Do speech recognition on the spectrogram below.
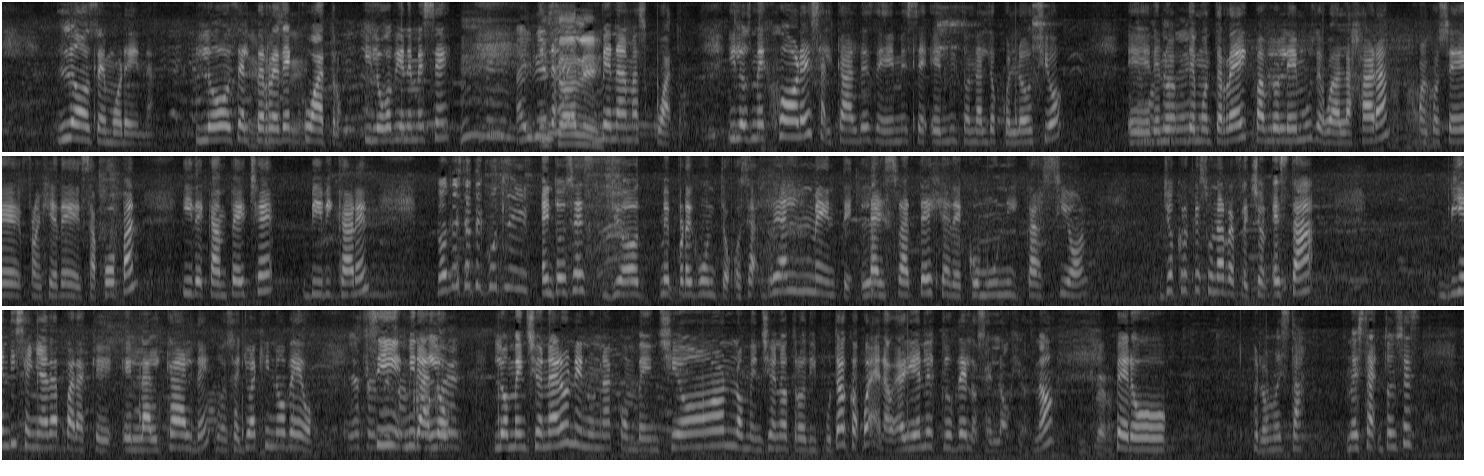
Los de Morena los del PRD 4 y luego viene MC. Ahí viene, sale. viene nada más 4. Y los mejores alcaldes de MC, Elvis Donaldo Colosio, eh, de, Monterrey. Pablo Lemus de Guadalajara, Juan José Frangé de Zapopan y de Campeche, Vivi Karen. ¿Dónde está Tecutli? Entonces yo me pregunto, o sea, realmente la estrategia de comunicación, yo creo que es una reflexión. Está bien diseñada para que el alcalde, o sea, yo aquí no veo. Sí, mira, lo, mencionaron en una convención, lo menciona otro diputado, bueno, ahí en el club de los elogios, ¿no? Claro. Pero, pero no está, no está. Entonces,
